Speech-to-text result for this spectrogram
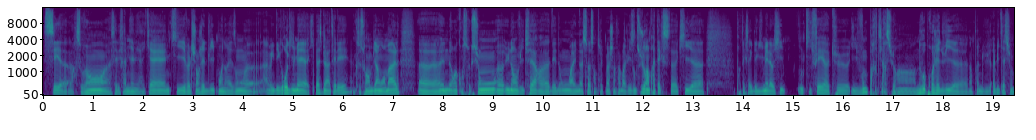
c'est, euh, alors souvent, c'est les familles américaines qui veulent changer de vie pour une raison, avec des gros guillemets, qui passent bien à la télé, que ce soit en bien ou en mal, une reconstruction, une envie de faire des dons à une assoce, un truc machin. Enfin bref, ils ont toujours un prétexte qui, prétexte avec des guillemets là aussi, qui fait euh, qu'ils vont partir sur un nouveau projet de vie euh, d'un point de vue habitation.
